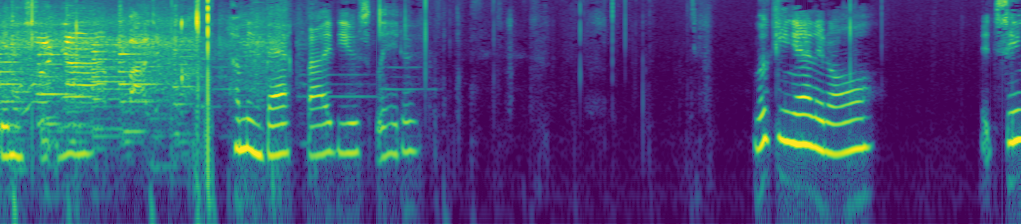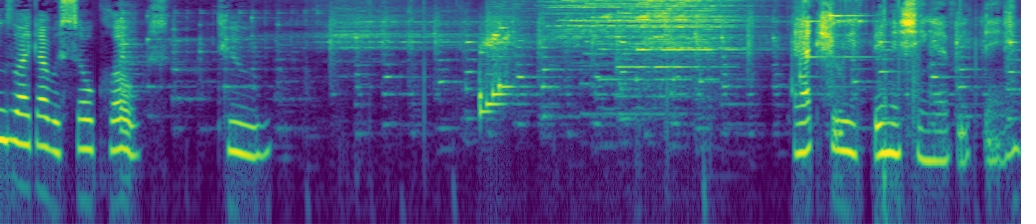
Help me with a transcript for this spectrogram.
finish it now. Coming back five years later, looking at it all, it seems like I was so close to actually finishing everything.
